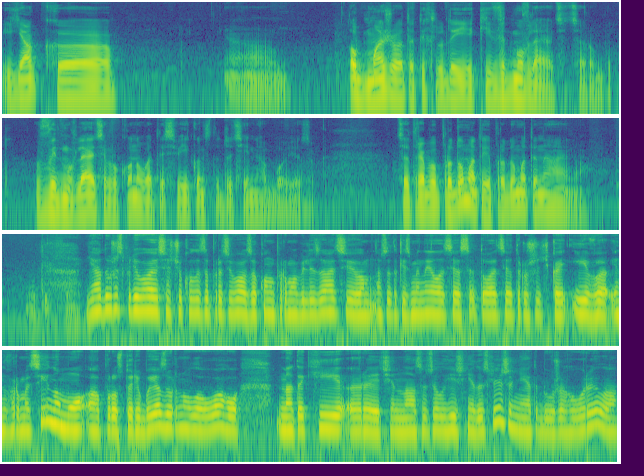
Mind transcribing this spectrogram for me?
як е, е, обмежувати тих людей, які відмовляються це робити, відмовляються виконувати свій конституційний обов'язок. Це треба продумати і продумати негайно. Я дуже сподіваюся, що коли запрацював закон про мобілізацію, все таки змінилася ситуація трошечки і в інформаційному просторі. Бо я звернула увагу на такі речі, на соціологічні дослідження. Я тобі вже говорила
